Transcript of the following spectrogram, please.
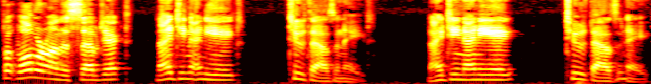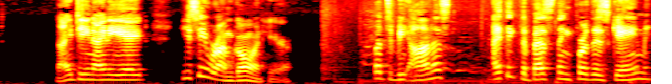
But while we're on the subject, 1998, 2008. 1998, 2008. 1998, you see where I'm going here. But to be honest, I think the best thing for this game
